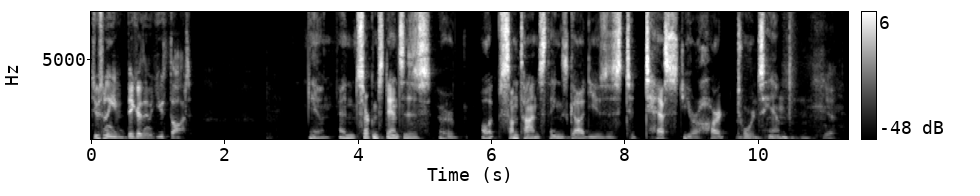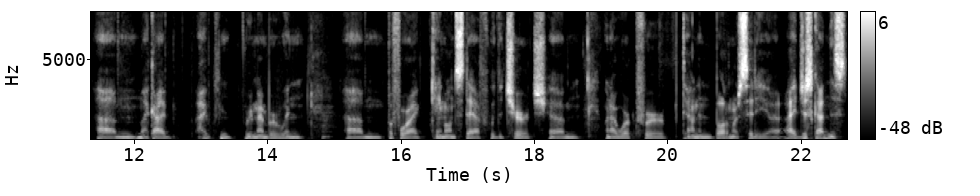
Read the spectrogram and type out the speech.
do something even bigger than what you thought." Yeah, and circumstances are sometimes things God uses to test your heart towards Him. Yeah, Um, like I, I remember when um, before I came on staff with the church, um, when I worked for down in Baltimore City, I, I had just gotten this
